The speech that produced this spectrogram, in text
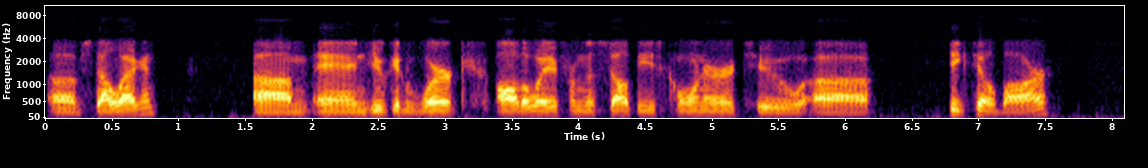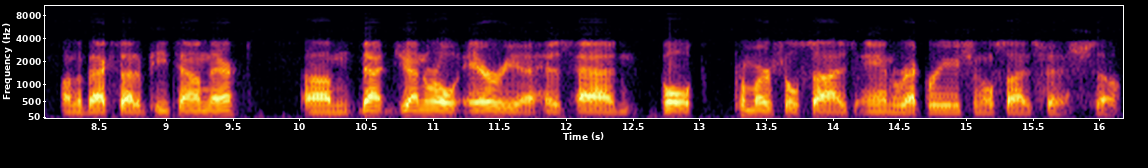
of Stellwagen. Um, and you could work all the way from the southeast corner to uh, Peaked Hill Bar on the backside of P-Town there. Um, that general area has had both commercial size and recreational size fish. So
